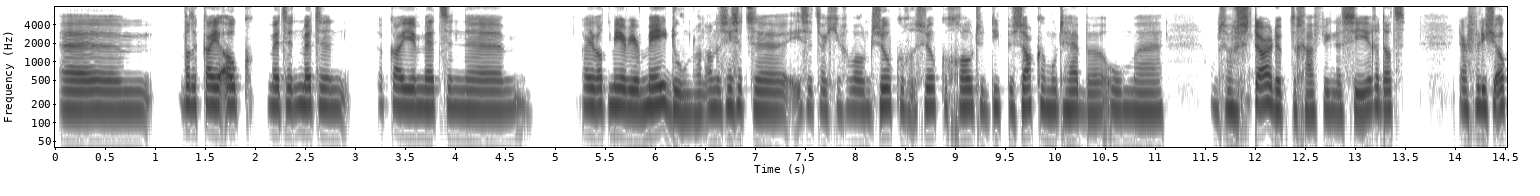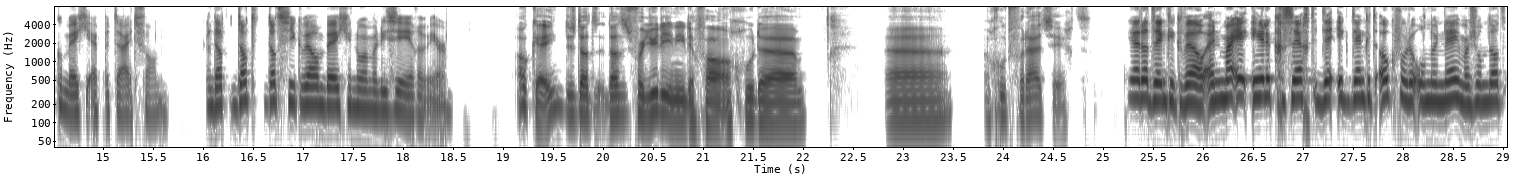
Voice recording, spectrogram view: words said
Um, want dan kan je ook met een, met een, kan je met een, um, kan je wat meer weer meedoen. Want anders is het, uh, is het dat je gewoon zulke, zulke grote diepe zakken moet hebben om, uh, om zo'n start-up te gaan financieren. Dat, daar verlies je ook een beetje appetite van. En dat, dat, dat zie ik wel een beetje normaliseren weer. Oké, dus dat, dat is voor jullie in ieder geval een, goede, uh, een goed vooruitzicht. Ja, dat denk ik wel. En, maar e-, eerlijk gezegd, de, ik denk het ook voor de ondernemers. Omdat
